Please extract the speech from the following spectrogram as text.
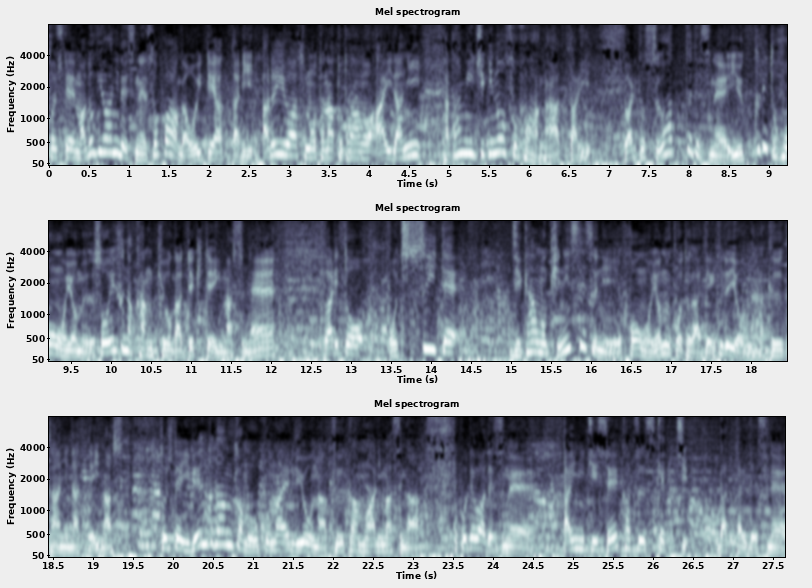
そして窓際にですねソファーが置いてあったりあるいはその棚と棚の間に畳敷きのソファーがあったり割と座ってですねゆっくりと本を読むそういうふうな環境ができていますね。割と落ち着いて時間を気にせずに本を読むことができるような空間になっています。そしてイベントなんかも行えるような空間もありますがそこではですね対日生活スケッチだったりですね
